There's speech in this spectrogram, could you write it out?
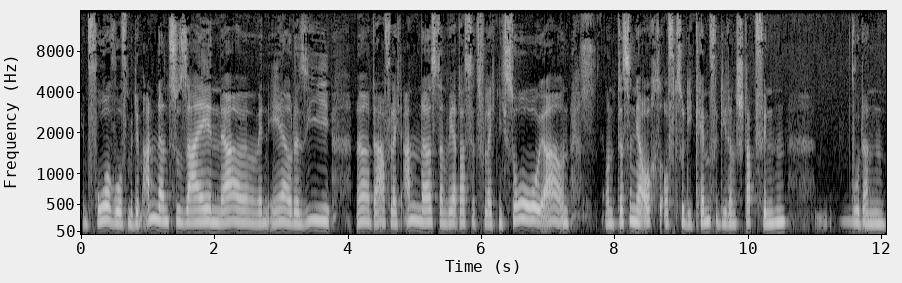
im Vorwurf mit dem anderen zu sein, ja, wenn er oder sie ne, da vielleicht anders, dann wäre das jetzt vielleicht nicht so, ja. Und, und das sind ja auch oft so die Kämpfe, die dann stattfinden, wo dann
